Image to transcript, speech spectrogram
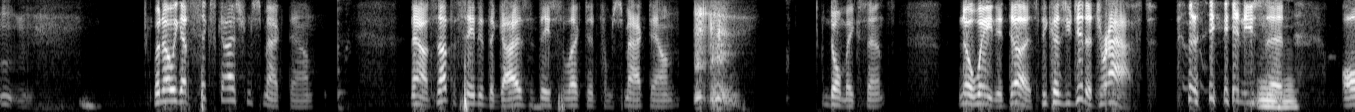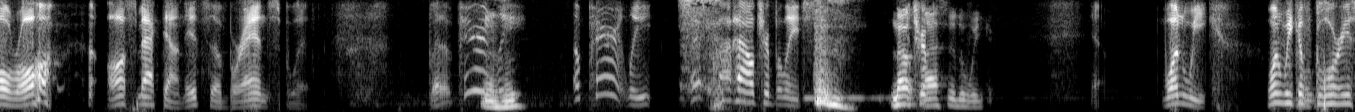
Mm-mm. But no, we got six guys from SmackDown. Now, it's not to say that the guys that they selected from SmackDown don't make sense. No, wait, it does because you did a draft and you said Mhm. all Raw, all SmackDown. It's a brand split. But apparently, apparently, that's not how Triple H. No, The trip- lasted a week. One week, one week of glorious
